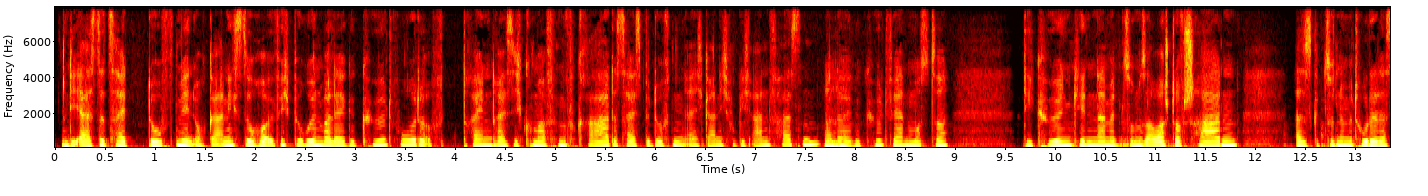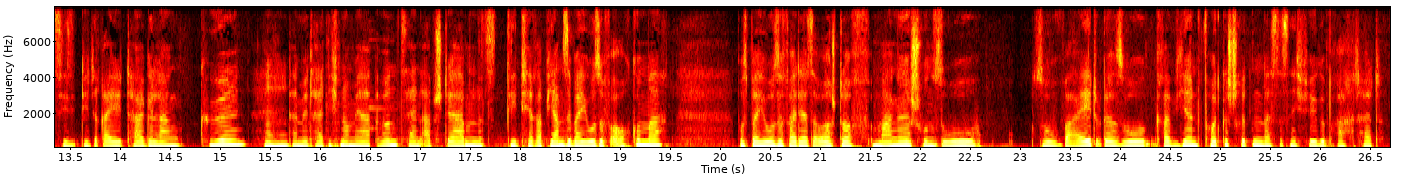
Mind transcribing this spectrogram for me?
Und die erste Zeit durften wir ihn auch gar nicht so häufig berühren, weil er gekühlt wurde auf 33,5 Grad. Das heißt, wir durften ihn eigentlich gar nicht wirklich anfassen, weil mhm. er gekühlt werden musste. Die kühlen Kinder mit so einem Sauerstoffschaden. Also es gibt so eine Methode, dass sie die drei Tage lang kühlen, mhm. damit halt nicht noch mehr Hirnzellen absterben. Das, die Therapie haben sie bei Josef auch gemacht. Bloß bei Josef war der Sauerstoffmangel schon so, so weit oder so gravierend fortgeschritten, dass es nicht viel gebracht hat.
